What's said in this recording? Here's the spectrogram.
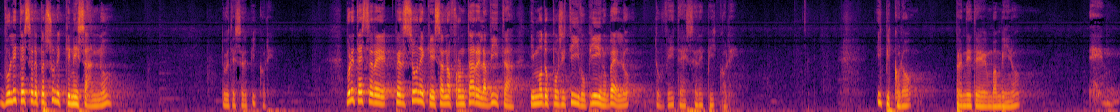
Volete essere persone che ne sanno? Dovete essere piccoli. Volete essere persone che sanno affrontare la vita in modo positivo, pieno, bello? Dovete essere piccoli. Il piccolo, prendete un bambino e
